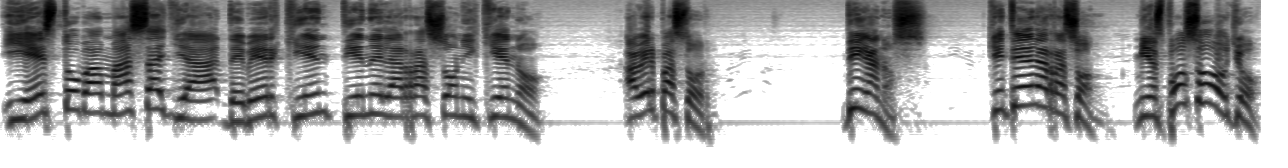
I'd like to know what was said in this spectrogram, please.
Y esto va más allá de ver quién tiene la razón y quién no. A ver, pastor, díganos, ¿quién tiene la razón? ¿Mi esposo o yo?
